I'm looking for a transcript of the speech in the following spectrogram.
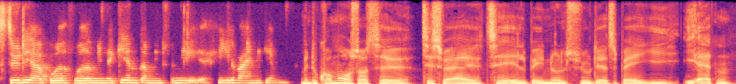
støtte, jeg har både fået af min agent og min familie hele vejen igennem. Men du kommer jo så til, til Sverige, til LB07 der tilbage i, i 18.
